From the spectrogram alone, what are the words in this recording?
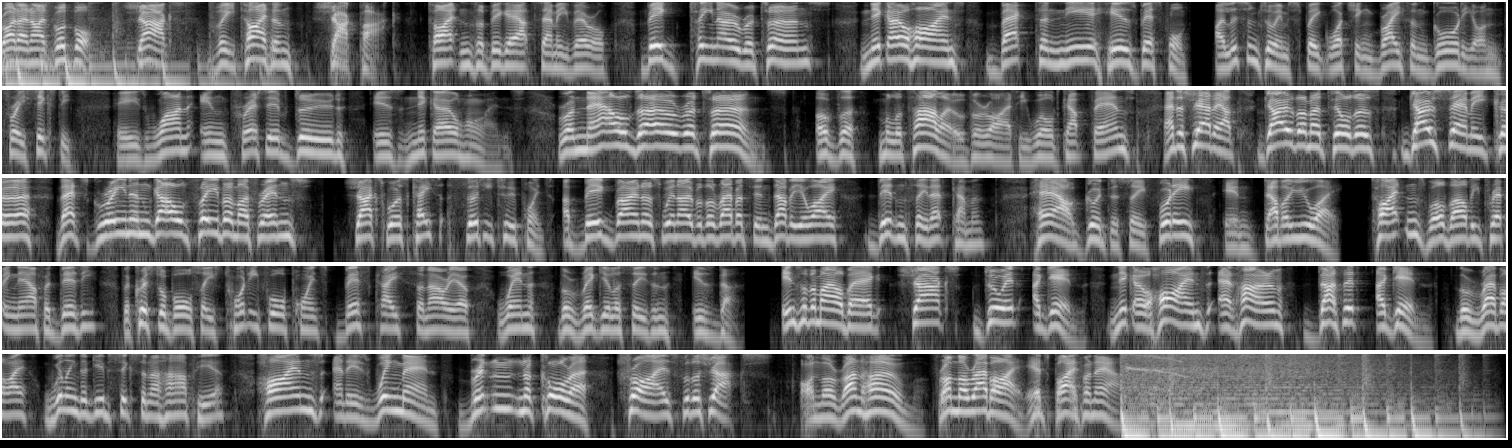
Friday night football. Sharks v Titan Shark Park. Titans a big out Sammy Verrill. Big Tino returns. Nicho Hynes back to near his best form. I listened to him speak watching Braith and Gordy on 360. He's one impressive dude is Nicho Hynes. Ronaldo returns of the Mulitalo variety World Cup fans. And a shout out go the Matildas, go Sammy Kerr. That's green and gold fever, my friends. Sharks' worst case 32 points. A big bonus win over the Rabbits in WA. Didn't see that coming. How good to see footy in WA. Titans, well, they'll be prepping now for Desi. The crystal ball sees 24 points, best case scenario, when the regular season is done. Into the mailbag. Sharks do it again. Nicho Hynes at home does it again. The rabbi willing to give six and a half here. Hynes and his wingman, Briton Nikora, tries for the Sharks. On the run home from the rabbi, it's bye for now.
